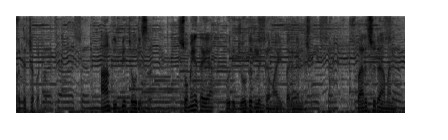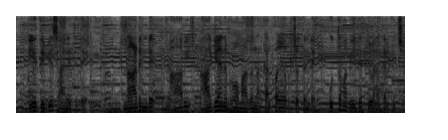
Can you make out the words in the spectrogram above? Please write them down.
പ്രത്യക്ഷപ്പെട്ടു. ആ ദിവ്യ ജ്യോതിസ് സ്വമേധയ ഒരു ജ്യോതിർലിംഗമായി പരിഗണിച്ചു പരശുരാമൻ ഈ ദിവ്യ സാന്നിധ്യത്തെ നാടിന്റെ ഭാവി ഭാഗ്യാനുഭവമാകുന്ന കൽപ്പകവൃക്ഷത്തിന്റെ ഉത്തമ ബീജത്വന കൽപ്പിച്ച്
